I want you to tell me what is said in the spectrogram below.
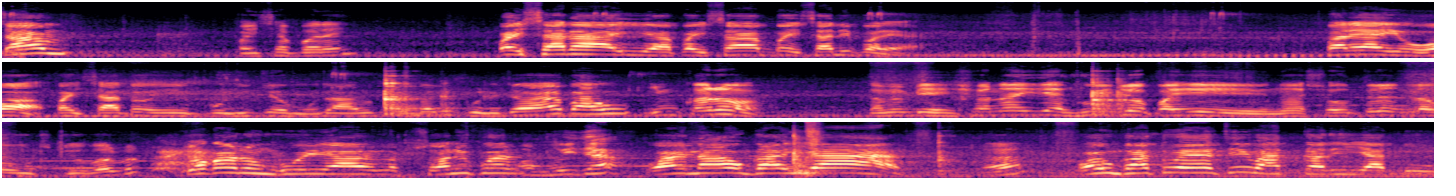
ચામ? પૈસા ભરે પૈસા ના આવી પૈસા પૈસા નહીં પડ્યા પડ્યા એવું હો. પૈસા તો એ ભૂલી ગયો. હું દારૂ બધું ભૂલી જવાય પાહુ એમ કરો. તમે બેસો ના યાર હુઈ જો પછી ને એટલે ઉઠજો બરાબર? ચોકર ઊંઘું યાર લપસવાની પર હુઈ જા. ઓય ના ગાય યાર. હા? ઓય ઊંઘાતું એ ચી વાત કરી યાર તું?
